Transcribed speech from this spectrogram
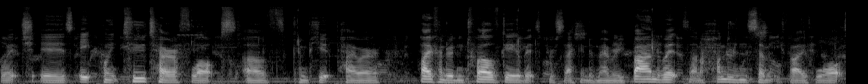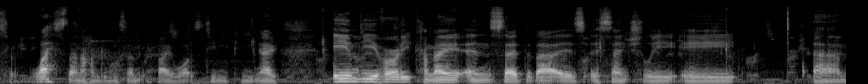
which is 8.2 teraflops of compute power, 512 gigabits per second of memory bandwidth, and 175 watts, or less than 175 watts TDP. Now, AMD have already come out and said that that is essentially a um,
